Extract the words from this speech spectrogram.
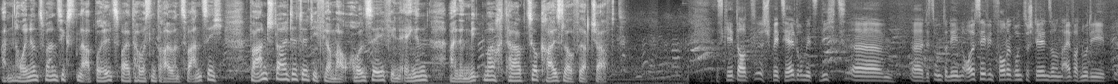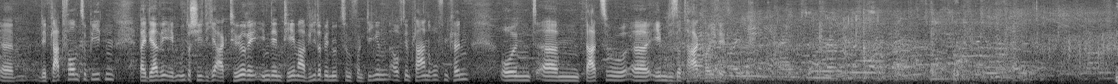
Am 29. April 2023 veranstaltete die Firma Allsafe in Engen einen Mitmachtag zur Kreislaufwirtschaft. Es geht dort speziell darum, jetzt nicht äh, das Unternehmen Allsafe in den Vordergrund zu stellen, sondern einfach nur die, äh, eine Plattform zu bieten, bei der wir eben unterschiedliche Akteure in dem Thema Wiederbenutzung von Dingen auf den Plan rufen können. Und ähm, dazu äh, eben dieser Tag heute.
